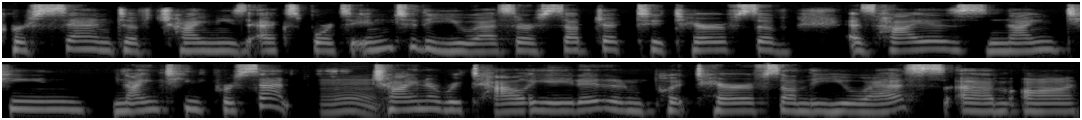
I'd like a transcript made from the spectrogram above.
percent of Chinese exports into the US are subject to tariffs of as high as 19, 19%. Mm. China retaliated and put tariffs on the US um, on,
